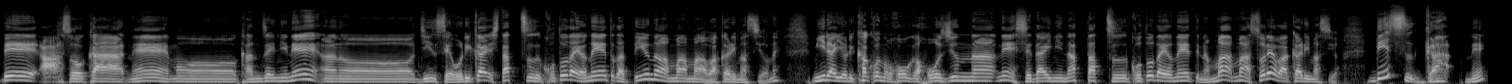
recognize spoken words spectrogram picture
で、ああ、そうか、ね、もう完全にね、あのー、人生折り返したっつうことだよね、とかっていうのはまあまあわかりますよね。未来より過去の方が芳醇なね、世代になったっつうことだよね、っていうのはまあまあ、それは分かりますよ。ですが、ね、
